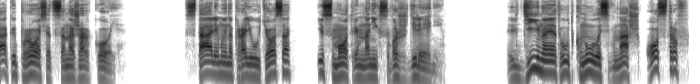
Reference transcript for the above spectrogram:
так и просятся на жаркое. Встали мы на краю утеса и смотрим на них с вожделением. Льдина эта уткнулась в наш остров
